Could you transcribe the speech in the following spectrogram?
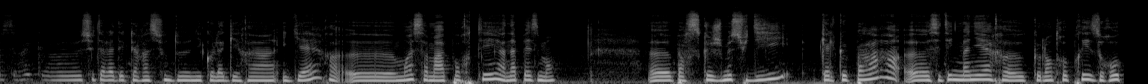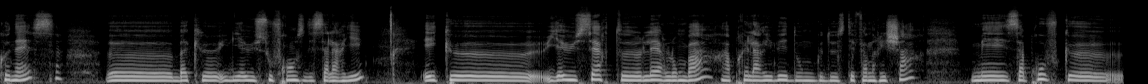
c'est vrai que suite à la déclaration de Nicolas Guérin hier, euh, moi, ça m'a apporté un apaisement. Euh, parce que je me suis dit, quelque part, euh, c'était une manière que l'entreprise reconnaisse bah, qu'il y a eu souffrance des salariés et qu'il y a eu certes l'ère Lombard après l'arrivée de Stéphane Richard, mais ça prouve que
